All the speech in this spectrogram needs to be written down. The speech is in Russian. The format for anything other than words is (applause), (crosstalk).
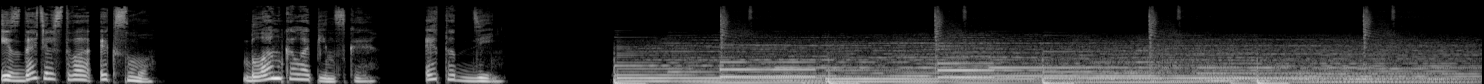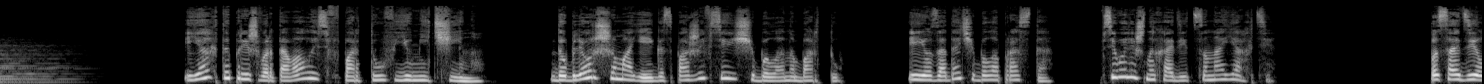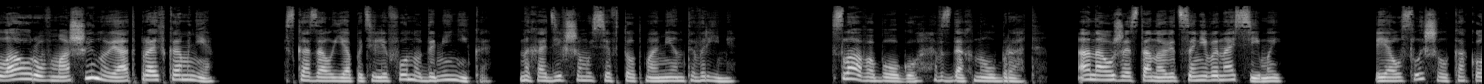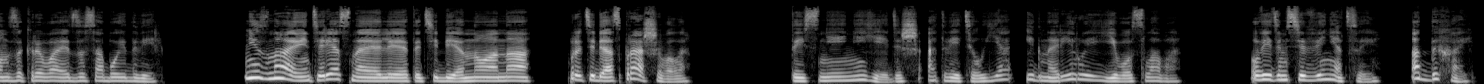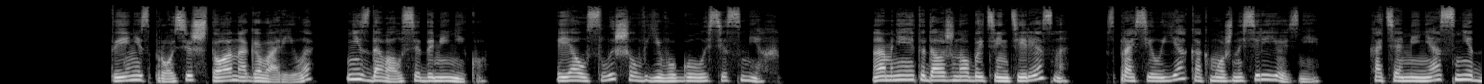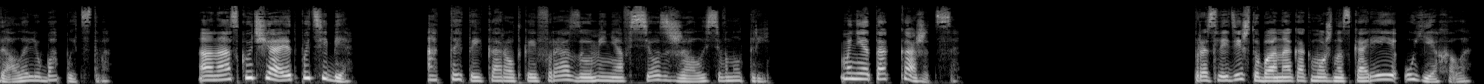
Издательство «Эксмо». Бланка Лапинская. Этот день. Яхта пришвартовалась в порту в Юмичино. Дублерша моей госпожи все еще была на борту. Ее задача была проста — всего лишь находиться на яхте. «Посади Лауру в машину и отправь ко мне», — сказал я по телефону Доминика, находившемуся в тот момент в Риме. «Слава богу», — вздохнул брат, — «она уже становится невыносимой». Я услышал, как он закрывает за собой дверь. «Не знаю, интересно ли это тебе, но она про тебя спрашивала». «Ты с ней не едешь», — ответил я, игнорируя его слова. «Увидимся в Венеции. Отдыхай». «Ты не спросишь, что она говорила?» — не сдавался Доминику. Я услышал в его голосе смех. «А мне это должно быть интересно?» — спросил я как можно серьезнее, хотя меня снедало любопытство. «Она скучает по тебе». От этой короткой фразы у меня все сжалось внутри. Мне так кажется. Проследи, чтобы она как можно скорее уехала.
